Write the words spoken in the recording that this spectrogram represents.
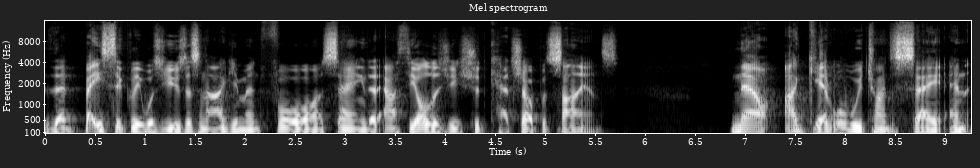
that basically was used as an argument for saying that our theology should catch up with science. Now, I get what we're trying to say. And,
